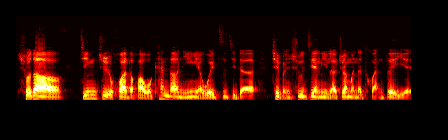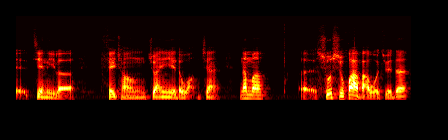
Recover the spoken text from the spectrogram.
说到精致化的话，我看到您也为自己的这本书建立了专门的团队，也建立了非常专业的网站。那么。呃，说实话吧，我觉得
